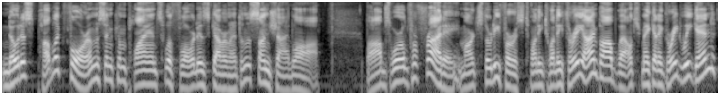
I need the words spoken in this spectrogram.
noticed public forums in compliance with Florida's government and the Sunshine Law. Bob's World for Friday, March 31st, 2023. I'm Bob Welch. Make it a great weekend,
